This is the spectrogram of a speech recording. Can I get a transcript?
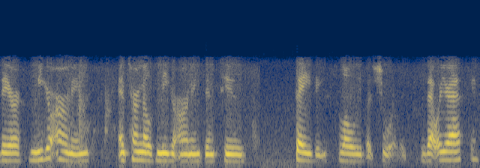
their meager earnings and turn those meager earnings into savings slowly but surely. Is that what you're asking?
